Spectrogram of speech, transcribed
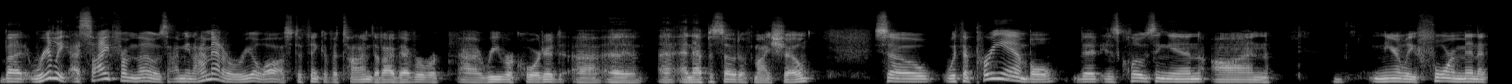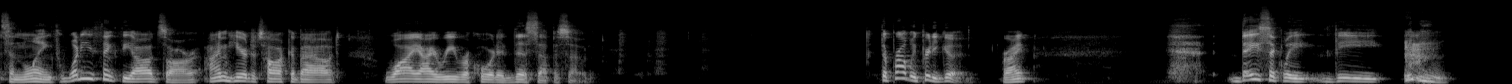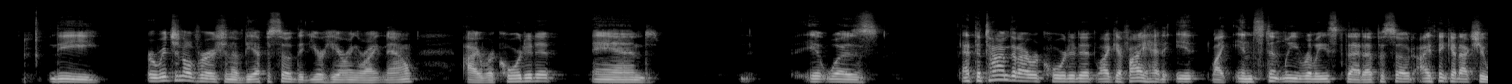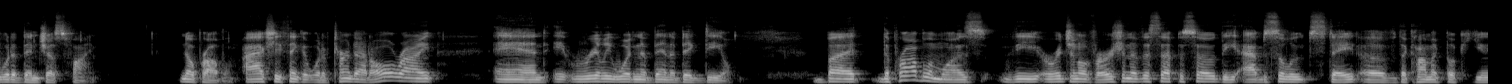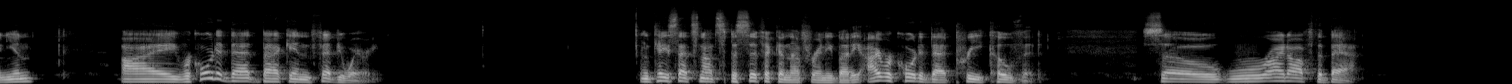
But really, aside from those, I mean, I'm at a real loss to think of a time that I've ever uh, re recorded uh, a, a, an episode of my show. So, with a preamble that is closing in on nearly four minutes in length, what do you think the odds are? I'm here to talk about why I re recorded this episode. They're probably pretty good, right? Basically, the the original version of the episode that you're hearing right now, I recorded it and it was at the time that I recorded it, like if I had it like instantly released that episode, I think it actually would have been just fine. No problem. I actually think it would have turned out all right and it really wouldn't have been a big deal. But the problem was the original version of this episode, the absolute state of the comic book union, I recorded that back in February. In case that's not specific enough for anybody, I recorded that pre COVID. So, right off the bat,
